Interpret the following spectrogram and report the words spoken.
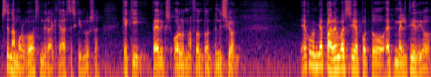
στην Αμοργό, στην Ηρακλιά, στη Σκηνούσα και εκεί πέριξ όλων αυτών των νησιών. Έχουμε μια παρέμβαση από το επιμελητήριο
